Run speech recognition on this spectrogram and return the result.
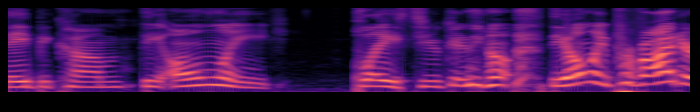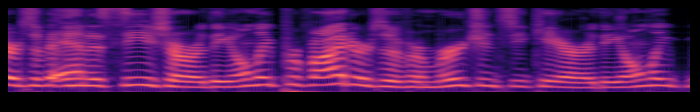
they become the only place. You can, you know, the only providers of anesthesia are the only providers of emergency care, the only,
